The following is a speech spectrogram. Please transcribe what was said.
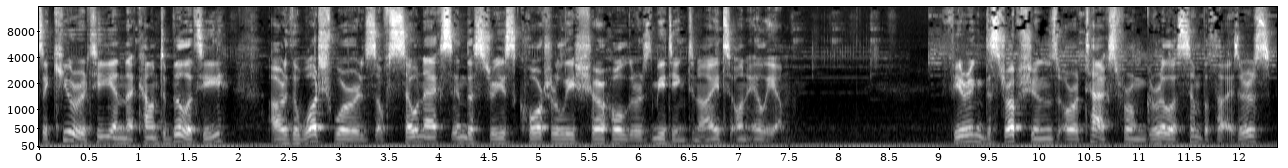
Security and accountability are the watchwords of Sonax Industries' quarterly shareholders meeting tonight on Ilium. Fearing disruptions or attacks from guerrilla sympathizers,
